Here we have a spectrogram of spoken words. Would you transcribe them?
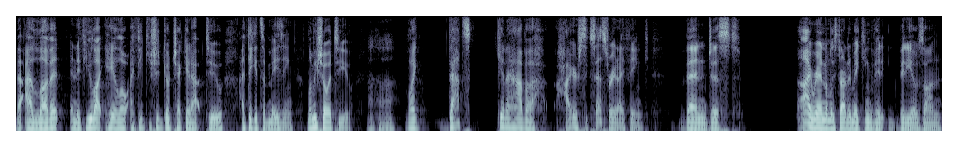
that I love it. And if you like Halo, I think you should go check it out too. I think it's amazing. Let me show it to you. Uh-huh. Like that's gonna have a higher success rate, I think, than just I randomly started making vid- videos on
